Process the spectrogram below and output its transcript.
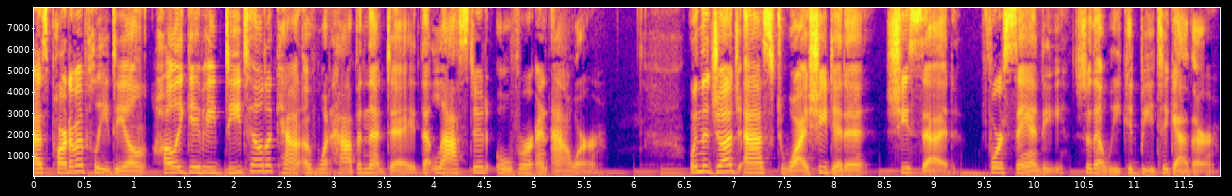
As part of a plea deal, Holly gave a detailed account of what happened that day that lasted over an hour. When the judge asked why she did it, she said, For Sandy, so that we could be together.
